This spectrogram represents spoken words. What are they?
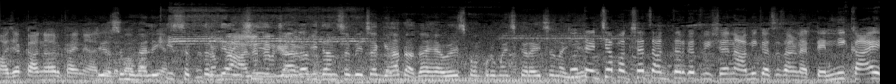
माझ्या कानावर काय नाही ते आलं असं बाबा. म्हणाले मी- की सत्तर ते ऐंशी. जागा विधानसभेच्या घ्या दादा. ह्यावेळेस कॉम्प्रोमाइज करायचं तो नाहीये. त्यांच्या पक्षाचा अंतर्गत विषय ना आम्ही कसं सांगणार? त्यांनी काय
